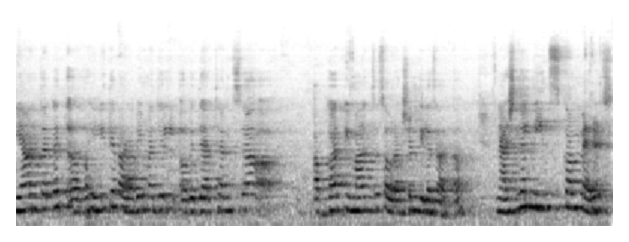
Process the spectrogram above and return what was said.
या अंतर्गत पहिली ते बारावीमधील विद्यार्थ्यांचा अपघात विमाचं संरक्षण दिलं जातं. नॅशनल मीन्स कम मेरिट्स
